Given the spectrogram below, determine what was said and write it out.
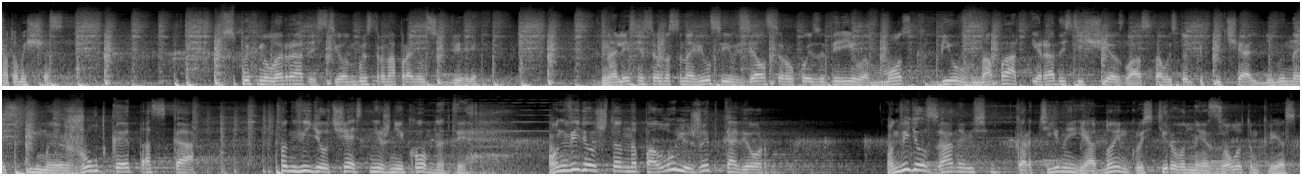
потом исчез. Вспыхнула радость, и он быстро направился к двери. На лестнице он остановился и взялся рукой за перила. Мозг бил в набат, и радость исчезла. Осталась только печаль, невыносимая, жуткая тоска. Он видел часть нижней комнаты. Он видел, что на полу лежит ковер. Он видел занавеси, картины и одно инкрустированное золотом кресло.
